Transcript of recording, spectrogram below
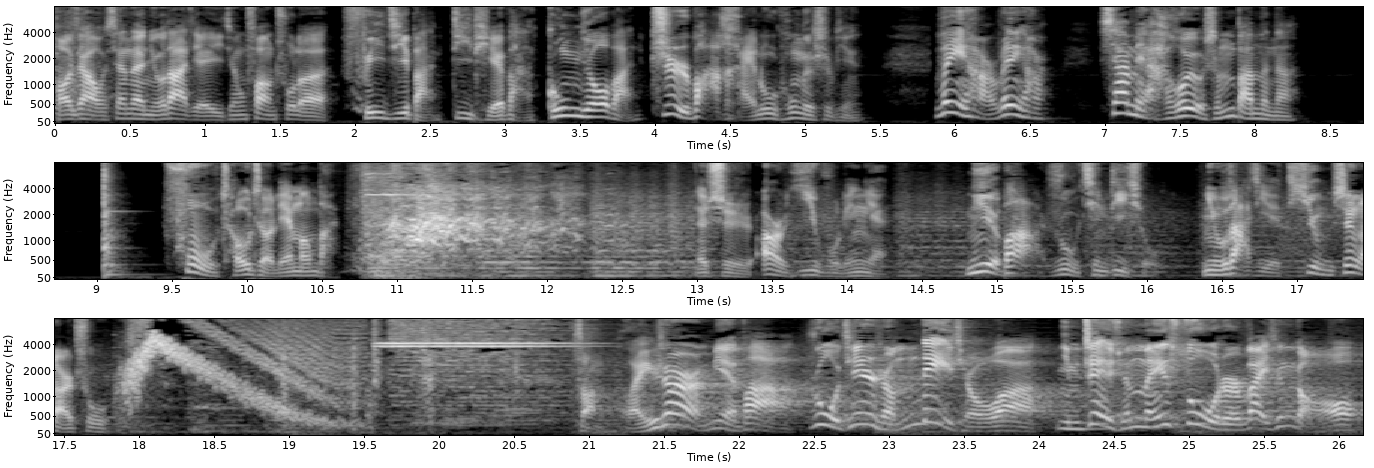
好家伙，现在牛大姐已经放出了飞机版、地铁版、公交版制霸海陆空的视频。问一下，问一下。下面还会有什么版本呢？复仇者联盟版，那是二一五零年，灭霸入侵地球，牛大姐挺身而出。怎么回事？灭霸入侵什么地球啊？你们这群没素质外星狗，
